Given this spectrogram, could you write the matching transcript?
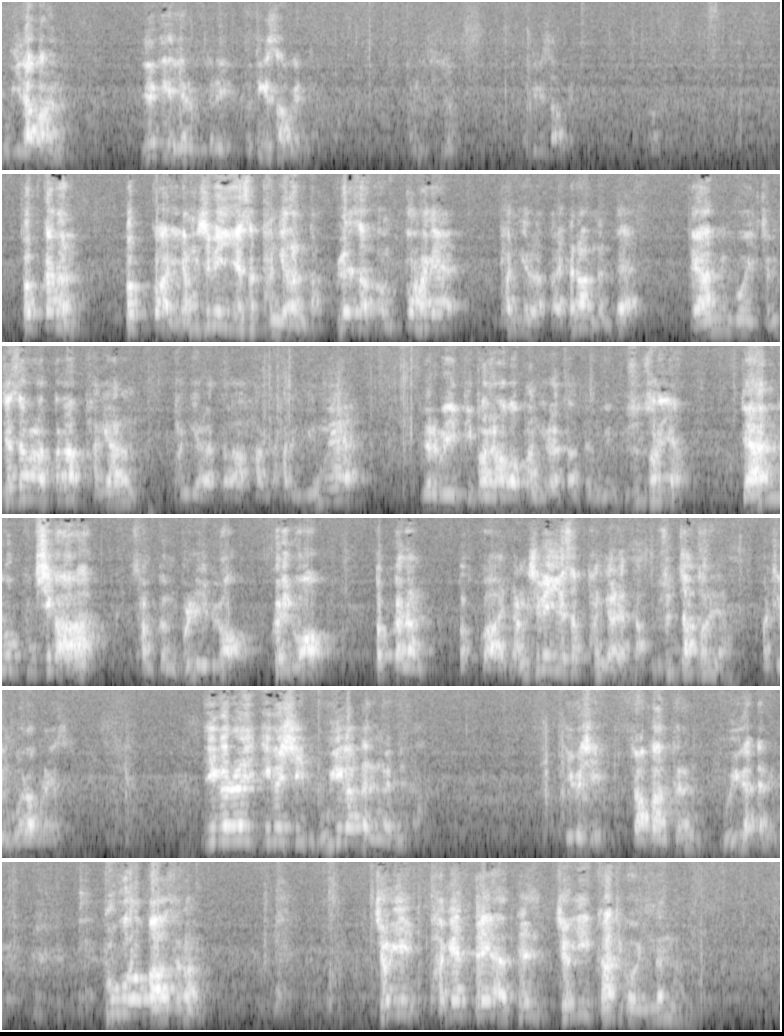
무기라고 하는. 여기에 여러분들이 어떻게 싸우겠냐? 아니시죠? 어떻게 싸우겠냐? 어? 법관은 법과 양심에 의해서 판결한다. 그래서 엉뚱하게 판결을 갖다가 해놨는데 대한민국의 정체성을 갖다가 파괴하는 판결을 갖다가 하는 경우에 여러분이 비판을 하고 판결을 갖다가 하는 게 무슨 소리냐? 대한민국 국시가 삼권 분립이고 그리고 법관은 법과 양심에 의해서 판결했다. 무슨 잔소리냐? 아, 지금 뭐라고 그러겠어요? 이거를, 이것이 무기가 되는 겁니다. 이것이 좌파한테는 무기가 되는 거예요. 북으로 봐서는 적이 파괴돼야 될 적이 가지고 있는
